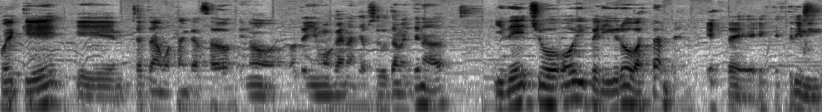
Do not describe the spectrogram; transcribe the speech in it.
fue que eh, ya estábamos tan cansados que no, no teníamos ganas de absolutamente nada. Y de hecho hoy peligró bastante este, este streaming.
